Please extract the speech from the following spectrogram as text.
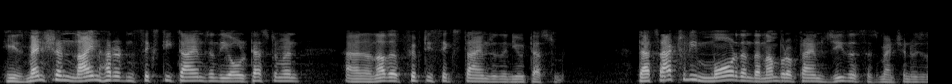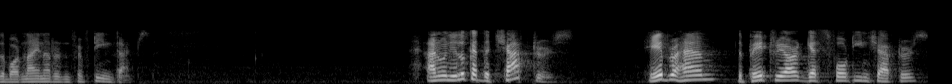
he's mentioned 960 times in the Old Testament and another 56 times in the New Testament. That's actually more than the number of times Jesus is mentioned, which is about 915 times. And when you look at the chapters, Abraham, the patriarch, gets 14 chapters.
